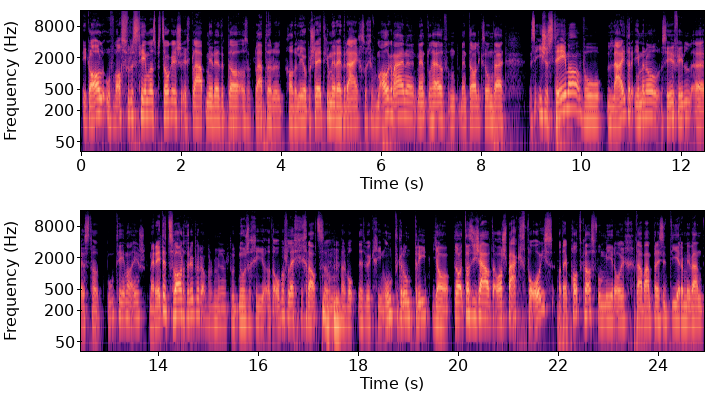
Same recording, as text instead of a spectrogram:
egal, auf was für ein Thema es bezogen ist. Ich glaube, wir reden da, also ich glaube, da kann der Leo bestätigen, wir reden eigentlich so vom allgemeinen Mental Health und mentale Gesundheit. Es ist ein Thema, das leider immer noch sehr viel äh, ein Tabuthema ist. Man redet zwar darüber, aber man tut nur bisschen an der Oberfläche kratzen und man will nicht wirklich in den Untergrund rein. Ja, da, das ist auch der Aspekt von uns, an diesem Podcast, wo wir euch da präsentieren Wir wollen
